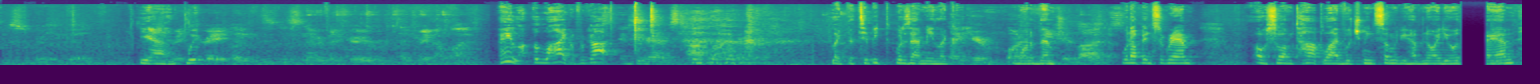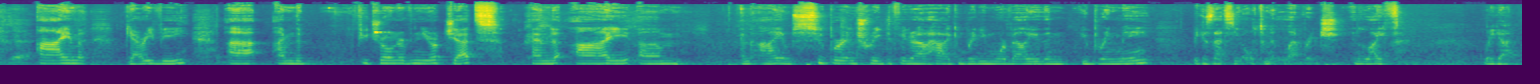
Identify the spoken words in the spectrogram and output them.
It's really good. Yeah. Rate's we- great. Like he's, he's never been a greater retention rate on live. hey, li- live, I forgot. Instagram's top live right now. Like the tippy, what does that mean? Like, Like you're one of them? featured lives. What up, Instagram? Oh, so I'm top live, which means some of you have no idea who I am. Yeah. I'm GaryVee. Uh, I'm the future owner of the New York Jets, and I um, and I am super intrigued to figure out how I can bring you more value than you bring me. because that's the ultimate leverage in life. What do you got?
